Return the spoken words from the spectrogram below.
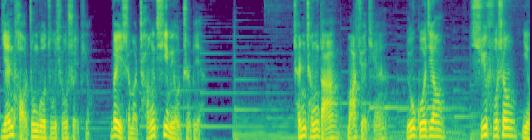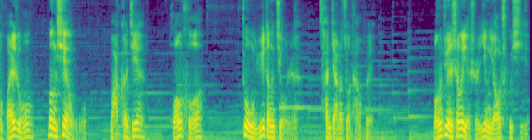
研讨中国足球水平为什么长期没有质变。陈成达、马雪田、刘国江、徐福生、尹怀荣、孟宪武、马克坚、黄河、仲宇等九人参加了座谈会，王俊生也是应邀出席。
